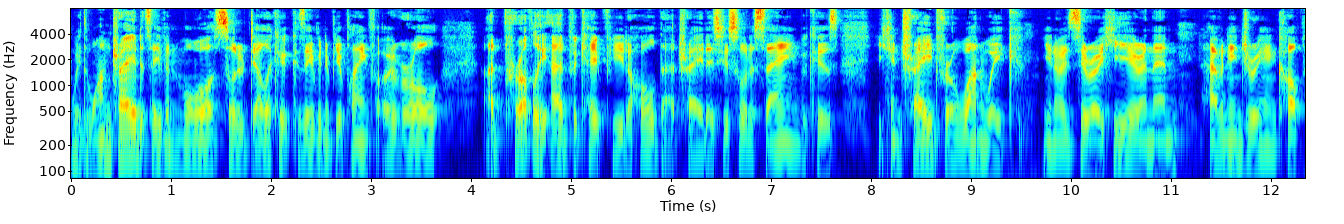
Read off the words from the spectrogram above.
with one trade, it's even more sort of delicate because even if you're playing for overall, I'd probably advocate for you to hold that trade as you're sort of saying because you can trade for a one week, you know, zero here and then have an injury and cop,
